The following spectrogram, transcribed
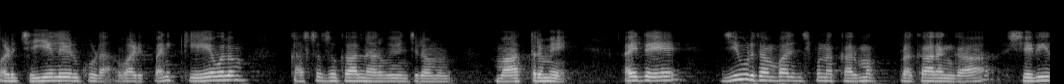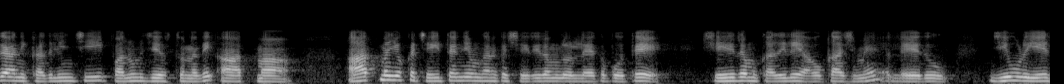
వాడు చెయ్యలేడు కూడా. వాడి పని కేవలం కష్ట సుఖాలను అనుభవించడం మాత్రమే. అయితే జీవుడు సంపాదించుకున్న కర్మ ప్రకారంగా శరీరాన్ని కదిలించి పనులు చేస్తున్నది ఆత్మ. ఆత్మ యొక్క చైతన్యం గనక శరీరంలో లేకపోతే శరీరం కదిలే అవకాశమే లేదు. జీవుడు ఏ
